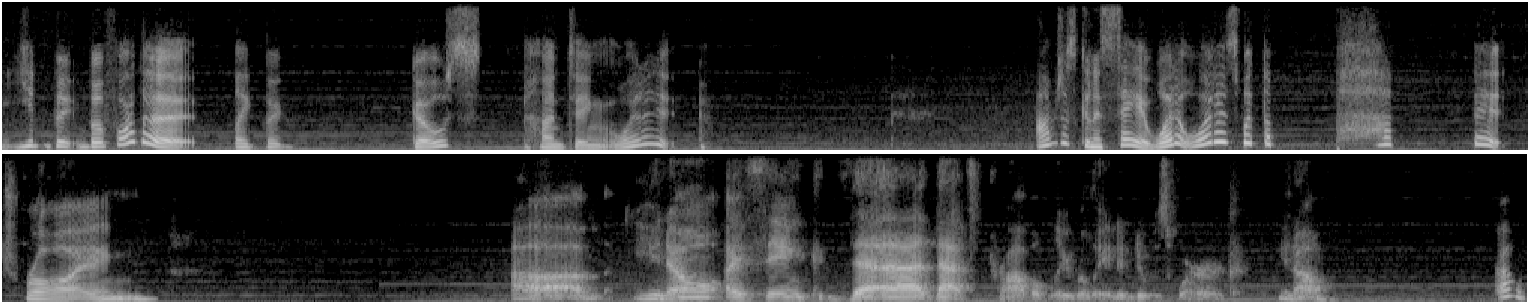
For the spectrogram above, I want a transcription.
you, but before the like the ghost hunting, what? It, I'm just gonna say it. What what is with the puppet drawing? Um, you know, I think that that's probably related to his work. You know, Oh.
